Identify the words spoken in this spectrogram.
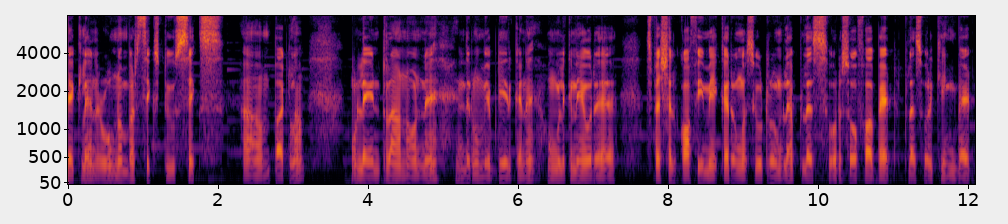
டெக்கில் room number six two six பார்க்கலாம். உள்ளே என்ட்ரு ஆனோடனே இந்த ரூம் எப்படி இருக்குன்னு. உங்களுக்குன்னே ஒரு ஸ்பெஷல் காஃபி மேக்கர் உங்கள் சூட் ரூமில் ப்ளஸ் ஒரு சோஃபா பெட் ப்ளஸ் ஒரு கிங் பெட்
